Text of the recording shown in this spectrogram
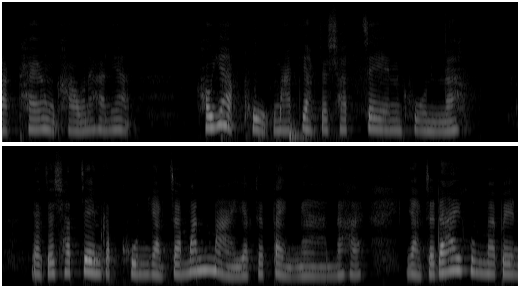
รักแท้ของเขานะคะเนี่ยเขาอยากผูกมัด อยากจะชัดเจนคุณนะ อยากจะชัดเจนกับคุณ อยากจะมั่นหมาย อยากจะแต่งงานนะคะ อยากจะได้คุณมาเป็น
